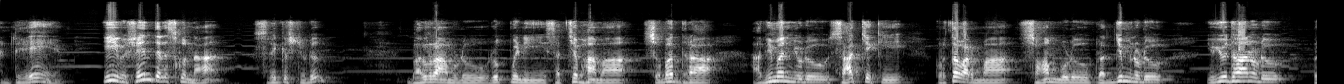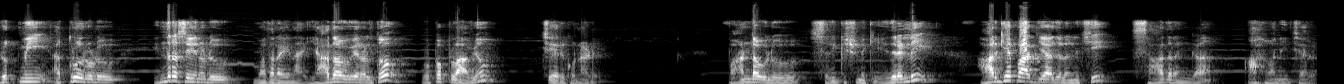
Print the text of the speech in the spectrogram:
అంటే ఈ విషయం తెలుసుకున్న శ్రీకృష్ణుడు బలరాముడు రుక్మిణి సత్యభామ సుభద్ర అభిమన్యుడు సాత్యకి కృతవర్మ సాంబుడు ప్రద్యుమ్నుడు యుయుధానుడు రుక్మి అక్రూరుడు ఇంద్రసేనుడు మొదలైన యాదవ వీరులతో ఉపప్లావ్యం చేరుకున్నాడు. పాండవులు శ్రీకృష్ణునికి ఎదురెళ్ళి ఆర్ఘ్యపాద్యాదుల నుంచి సాదరంగా ఆహ్వానించారు.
